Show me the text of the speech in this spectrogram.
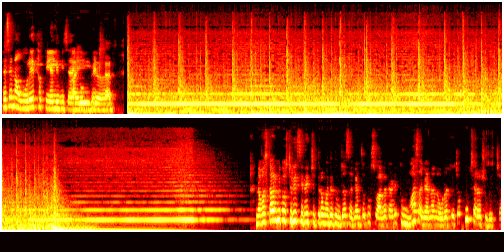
त्याचे नवरे थकलेले बिचारे गं. भेटतात. नमस्कार मी कस्तुरी सिने चित्रमध्ये तुमच्या सगळ्यांचं खूप स्वागत आणि तुम्हा सगळ्यांना नवरात्रीच्या खूप साऱ्या शुभेच्छा.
